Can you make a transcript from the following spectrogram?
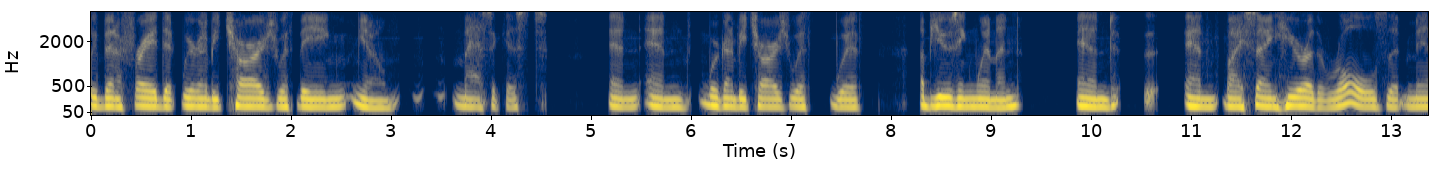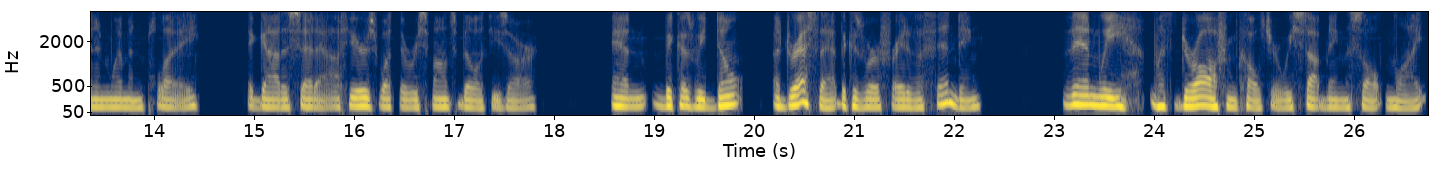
We've been afraid that we're going to be charged with being, you know, masochists, and and we're going to be charged with with abusing women, and and by saying here are the roles that men and women play that God has set out. Here's what their responsibilities are, and because we don't address that because we're afraid of offending, then we withdraw from culture. We stop being the salt and light,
